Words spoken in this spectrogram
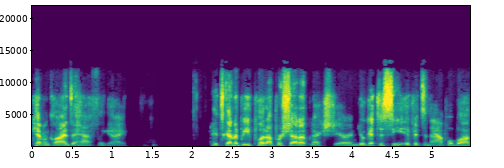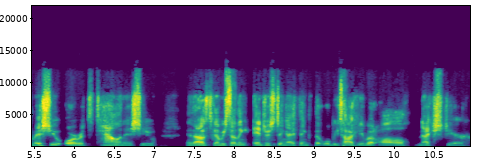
Kevin Klein's a Hafley guy. It's to be put up or shut up next year. And you'll get to see if it's an Applebaum issue or if it's a talent issue. And that's going to be something interesting, I think, that we'll be talking about all next year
